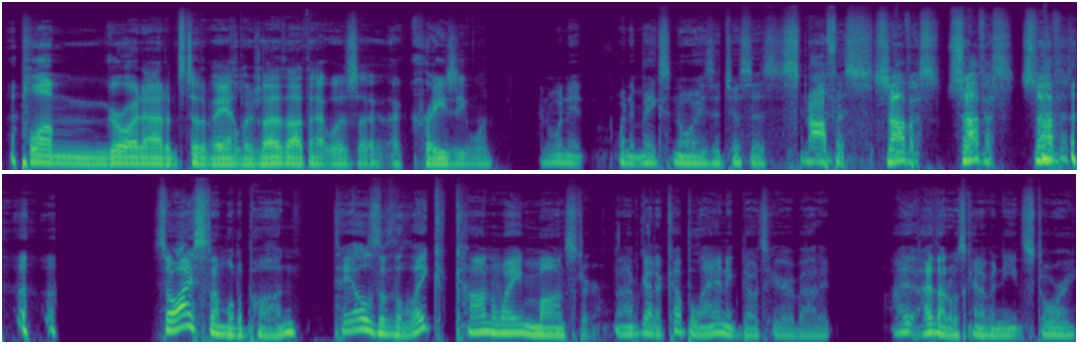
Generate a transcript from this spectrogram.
plum growing out instead of antlers. I thought that was a, a crazy one. And when it when it makes noise, it just says Snoffus. Snoffus, snoffus, snoffus. So I stumbled upon Tales of the Lake Conway Monster. I've got a couple anecdotes here about it. I, I thought it was kind of a neat story.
